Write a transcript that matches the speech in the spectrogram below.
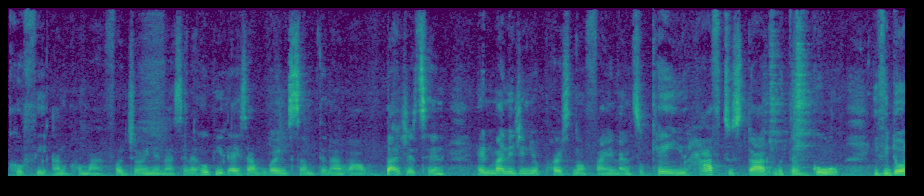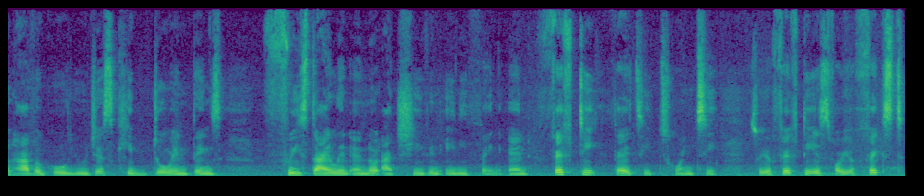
Kofi Ankomah for joining us. And I hope you guys have learned something about budgeting and managing your personal finance, okay? You have to start with a goal. If you don't have a goal, you just keep doing things freestyling and not achieving anything. And 50, 30, 20. So your 50 is for your fixed,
